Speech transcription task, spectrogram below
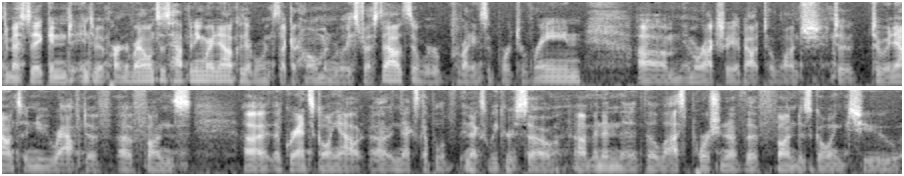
domestic and intimate partner violence is happening right now because everyone's stuck at home and really stressed out. So we're providing support to RAINN, um, and we're actually about to launch to to announce a new raft of of funds. Uh, of grants going out uh, in the next couple of next week or so, um, and then the the last portion of the fund is going to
